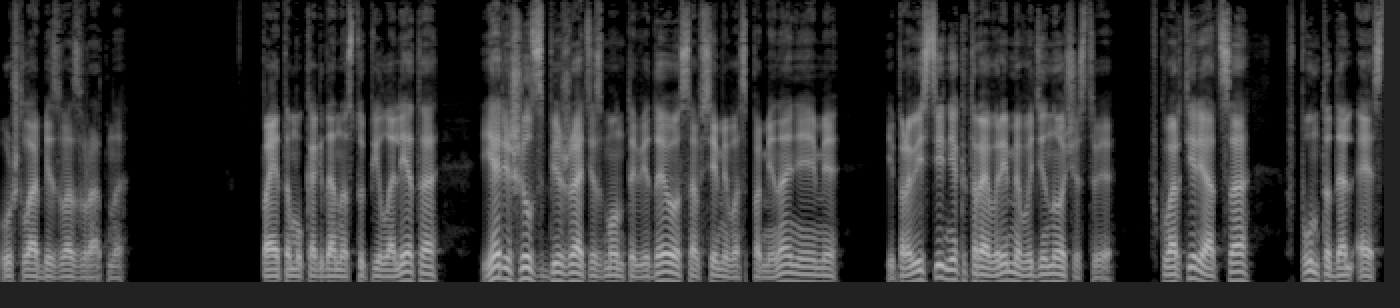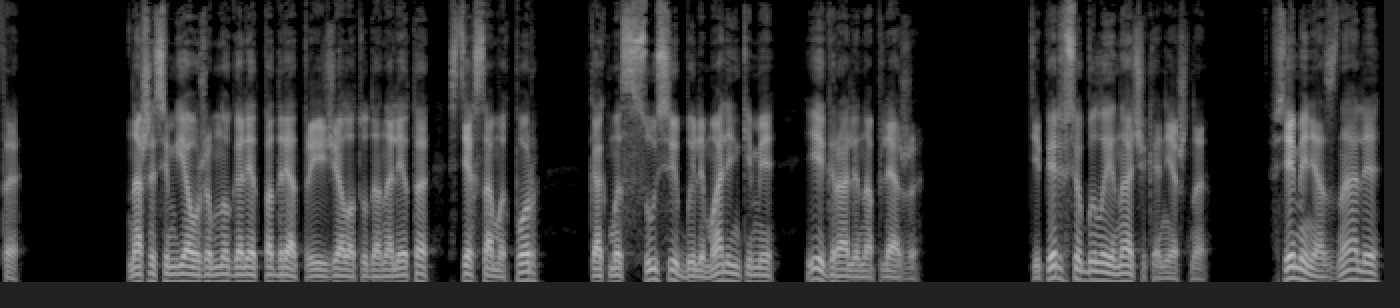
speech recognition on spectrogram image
ушла безвозвратно. Поэтому, когда наступило лето, я решил сбежать из Монтевидео со всеми воспоминаниями и провести некоторое время в одиночестве, в квартире отца в Пунта-дель-Эсте. Наша семья уже много лет подряд приезжала туда на лето с тех самых пор, как мы с Суси были маленькими и играли на пляже. Теперь все было иначе, конечно. Все меня знали,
